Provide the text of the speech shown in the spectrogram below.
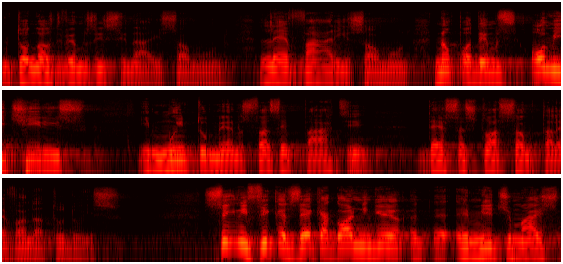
Então nós devemos ensinar isso ao mundo, levar isso ao mundo. Não podemos omitir isso e muito menos fazer parte dessa situação que está levando a tudo isso. Significa dizer que agora ninguém eh, eh, emite mais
